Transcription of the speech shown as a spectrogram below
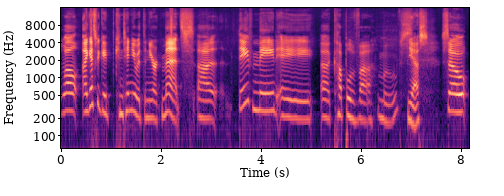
well, I guess we could continue with the New York Mets. Uh, they've made a a couple of uh, moves. Yes. So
